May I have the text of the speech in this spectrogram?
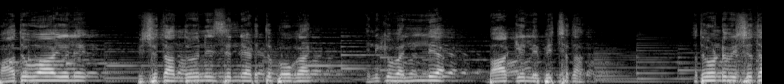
പാതുവായിൽ വിശുദ്ധ അന്തോനീസിന്റെ അടുത്ത് പോകാൻ എനിക്ക് വലിയ ഭാഗ്യം ലഭിച്ചതാണ്. അതുകൊണ്ട് വിശുദ്ധ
